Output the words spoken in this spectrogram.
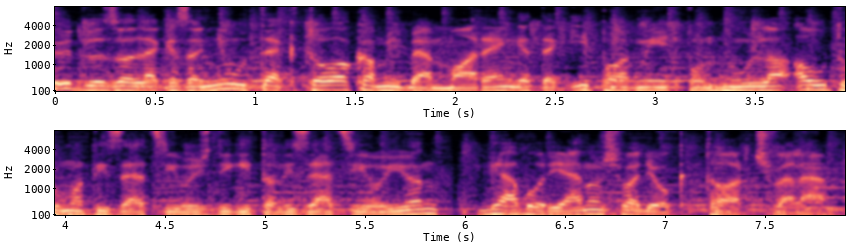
Üdvözöllek ez a New Tech Talk, amiben ma rengeteg ipar 4.0, automatizáció és digitalizáció jön. Gábor János vagyok, tarts velem!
